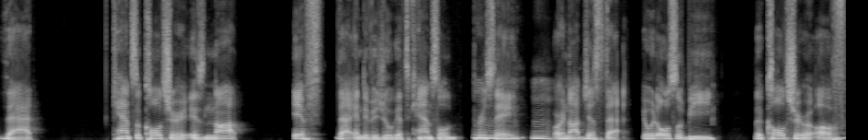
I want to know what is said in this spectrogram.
that cancel culture is not if that individual gets canceled per se, Mm, mm, or not just that. It would also be the culture of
